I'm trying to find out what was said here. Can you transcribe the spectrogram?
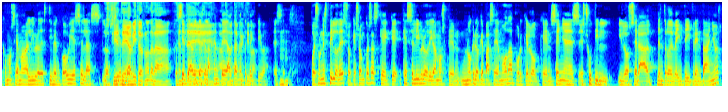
¿Cómo se llamaba el libro de Stephen Covey? Ese, las, los, siete, siete, hábitos, ¿no? De la los siete hábitos de la gente altamente, efectiva. efectiva. -huh. Pues un estilo de eso, que son cosas que, que, que, ese libro, digamos, que no creo que pase de moda porque lo que enseña es, es útil y lo será dentro de 20 y 30 años.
